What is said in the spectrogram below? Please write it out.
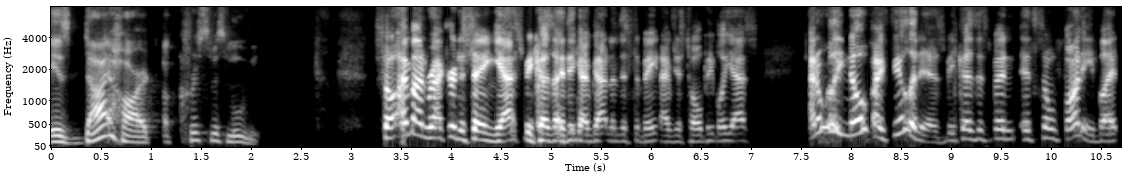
Is Die Hard a Christmas movie? So I'm on record as saying yes because I think I've gotten in this debate and I've just told people yes. I don't really know if I feel it is because it's been it's so funny, but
